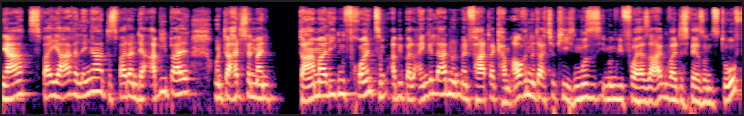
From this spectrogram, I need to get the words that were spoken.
Ja, zwei Jahre länger. Das war dann der Abiball. Und da hatte ich dann meinen damaligen Freund zum Abiball eingeladen und mein Vater kam auch. Und dann dachte ich, okay, ich muss es ihm irgendwie vorher sagen, weil das wäre sonst doof.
